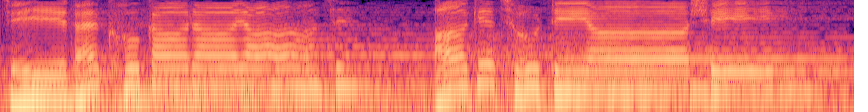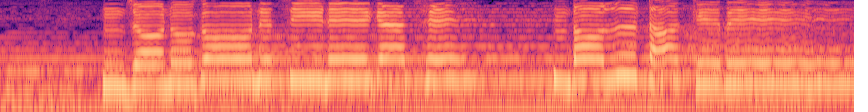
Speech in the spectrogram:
চেয়ে দেখো কারায়াজ আগে ছুটে আসে। জনগণ চিনে গেছে দলটাকে বেশ।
